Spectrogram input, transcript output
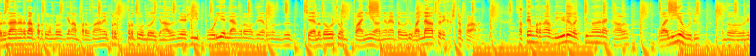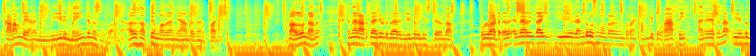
ഒരു സാധനം എടുത്ത് അപ്പുറത്ത് കൊണ്ടുപോയിക്കണം അപ്പുറത്ത് സാധനം ഇപ്പുറത്ത് ഇപ്പുറത്ത് കൊണ്ടുപോയിക്കണം അതിനുശേഷം ഈ പൊടിയെല്ലാം കൂടെ ചേർന്നത് ജലദോഷവും പനിയും അങ്ങനെയായിട്ട് ഒരു വല്ലാത്തൊരു കഷ്ടപ്പാടാണ്. സത്യം പറഞ്ഞാൽ വീട് വയ്ക്കുന്നതിനേക്കാളും വലിയ ഒരു എന്താ പറയുക ഒരു കടമ്പയാണ് വീട് മെയിന്റനൻസ് എന്ന് പറഞ്ഞാൽ. അത് സത്യം പറഞ്ഞാൽ ഞാൻ തന്നെ പഠിച്ചു. അപ്പോൾ അതുകൊണ്ടാണ് എന്നാൽ അടുത്ത ആഴ്ച എടുത്താൽ വീണ്ടും ഇനി സ്ഥിരം എന്താ ഫുള്ളായിട്ട് എന്തായാലും ഇതാ ഈ രണ്ട് ദിവസം കൊണ്ടാണ് എന്താ പറയുക കംപ്ലീറ്റ് റാപ്പ് ചെയ്യും. അതിനുശേഷം എന്താ വീണ്ടും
